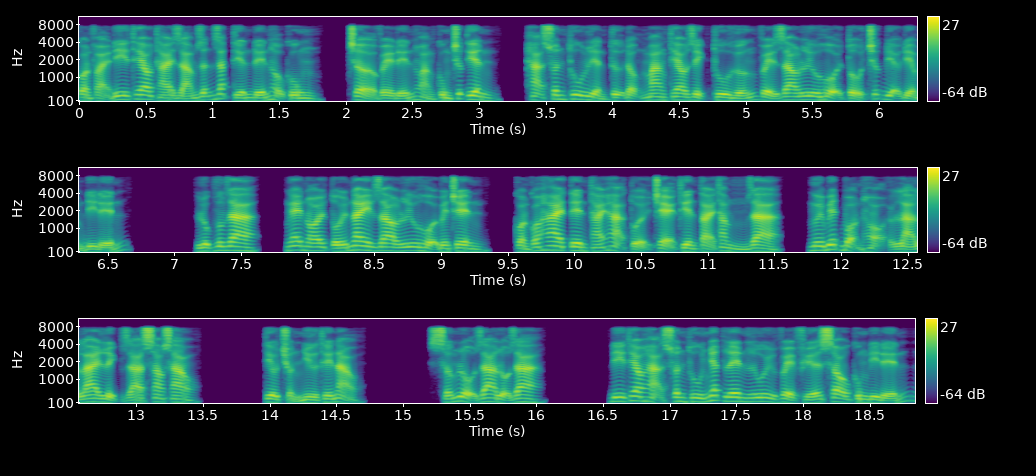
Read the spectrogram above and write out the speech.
còn phải đi theo thái giám dẫn dắt tiến đến hậu cung, trở về đến hoàng cung trước tiên, hạ xuân thu liền tự động mang theo dịch thu hướng về giao lưu hội tổ chức địa điểm đi đến lục vương gia, nghe nói tối nay giao lưu hội bên trên, còn có hai tên thái hạ tuổi trẻ thiên tài tham gia, ngươi biết bọn họ là lai lịch ra sao sao? Tiêu chuẩn như thế nào? Sớm lộ ra lộ ra. Đi theo hạ xuân thu nhất lên lui về phía sau cung đi đến,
